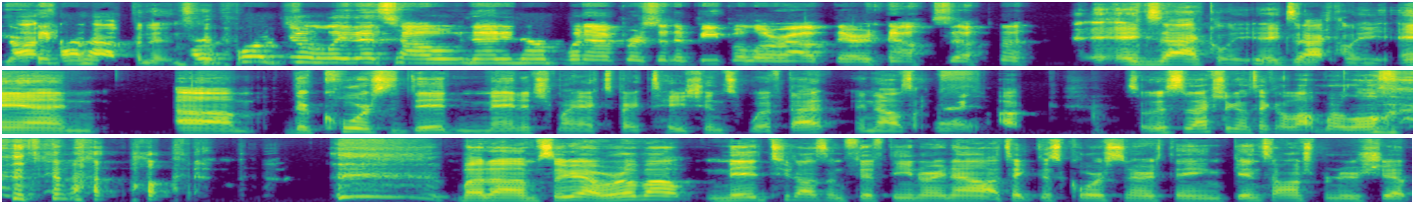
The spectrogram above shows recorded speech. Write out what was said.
not, not happening. Unfortunately, that's how 99.9% of people are out there now. So exactly, exactly. And um, the course did manage my expectations with that. And I was like, right. so this is actually gonna take a lot more longer than I thought. but um, so yeah, we're about mid 2015 right now. I take this course and everything, get into entrepreneurship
